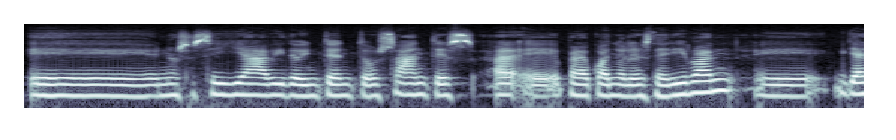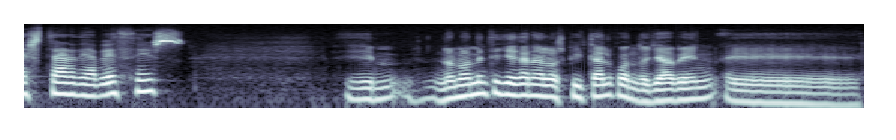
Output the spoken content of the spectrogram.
Eh, no sé si ya ha habido intentos antes, eh, para cuando les derivan, eh, ya es tarde a veces. Em, normalmente llegan al hospital cuando ya ven, eh,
